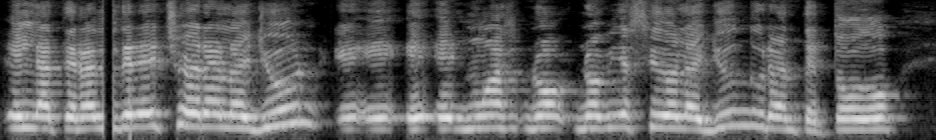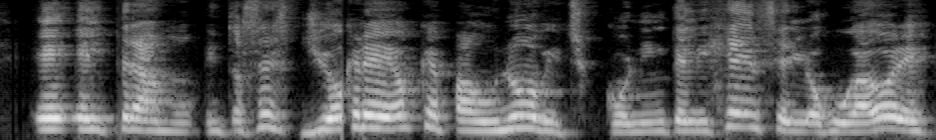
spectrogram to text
El lateral derecho era la Jun, eh, eh, no, no, había sido la Jun durante todo eh, el tramo. Entonces yo creo que Paunovic con inteligencia y los jugadores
